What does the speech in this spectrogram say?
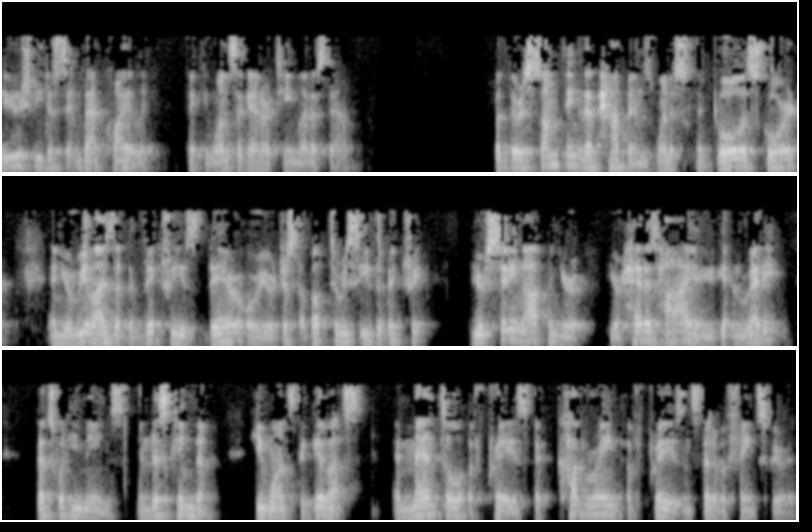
They're usually just sitting back quietly, thinking once again our team let us down. But there's something that happens when a, goal is scored and you realize that the victory is there or you're just about to receive the victory. You're sitting up and your, your head is high and you're getting ready. That's what he means. In this kingdom, he wants to give us a mantle of praise, a covering of praise instead of a faint spirit.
